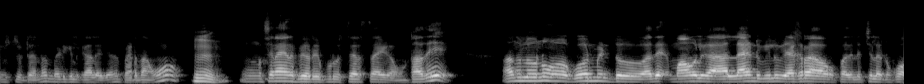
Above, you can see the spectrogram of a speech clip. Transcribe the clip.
ఇన్స్టిట్యూట్ అని మెడికల్ కాలేజ్ అని పెడదాము. చిన్నాయన పేరు ఇప్పుడు స్థిరస్థాయిగా ఉంటుంది. అందులోనూ గవర్నమెంట్ అదే మామూలుగా ల్యాండ్ విలువ ఎకరా ఒక పది లక్షలు అనుకో.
